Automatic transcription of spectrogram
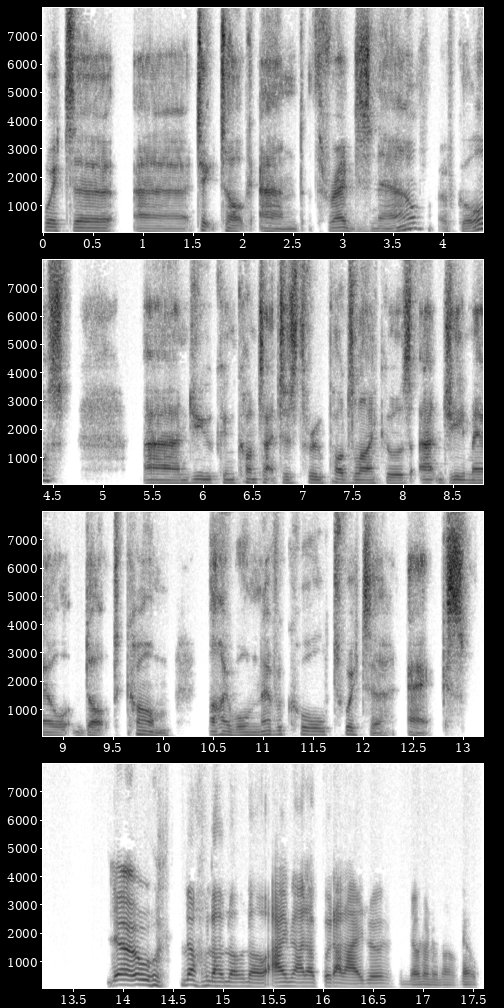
Twitter, uh, TikTok, and Threads now, of course. And you can contact us through podslikeus at gmail.com. I will never call Twitter X. No, no, no, no, no. I'm not up for that either. No, no, no, no, no.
